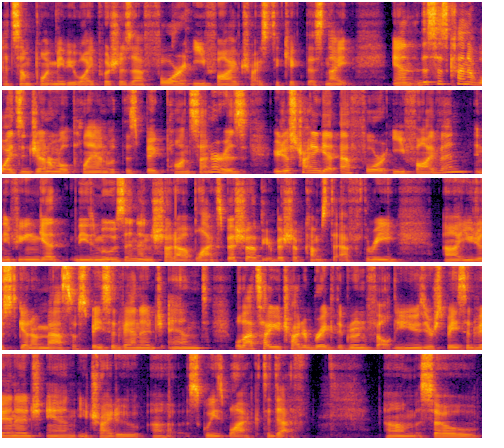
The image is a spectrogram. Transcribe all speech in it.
At some point, maybe white pushes f4, e5 tries to kick this knight. And this is kind of white's general plan with this big pawn center is you're just trying to get f4, e5 in. And if you can get these moves in and shut out black's bishop, your bishop comes to f3. Uh, you just get a massive space advantage and well that's how you try to break the Grunfeld. You use your space advantage and you try to uh, squeeze black to death. Um, so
